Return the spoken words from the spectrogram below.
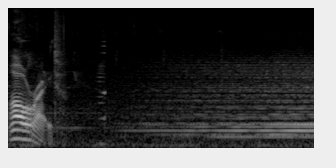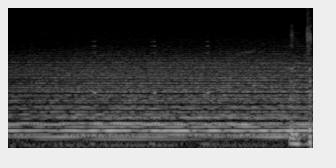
All right. and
